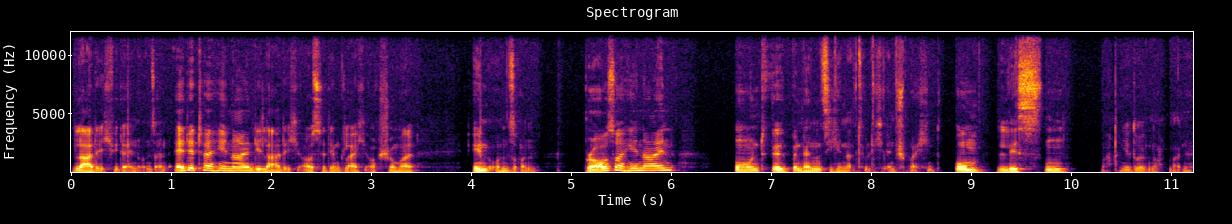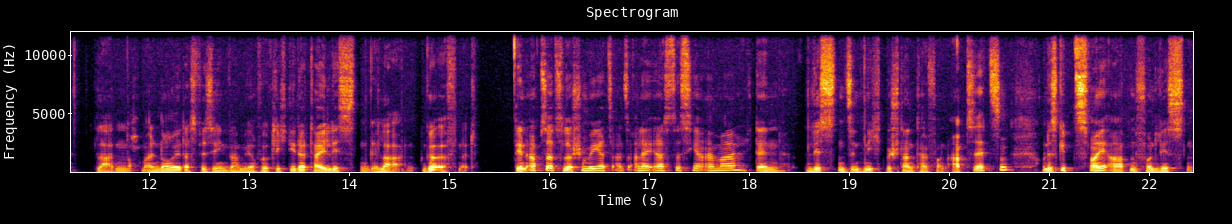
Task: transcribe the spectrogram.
lade ich wieder in unseren Editor hinein, die lade ich außerdem gleich auch schon mal in unseren Browser hinein und wir benennen sie hier natürlich entsprechend um Listen. Machen hier drüben nochmal, laden nochmal neu, dass wir sehen, wir haben hier auch wirklich die Datei Listen geladen, geöffnet. Den Absatz löschen wir jetzt als allererstes hier einmal, denn Listen sind nicht Bestandteil von Absätzen und es gibt zwei Arten von Listen.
